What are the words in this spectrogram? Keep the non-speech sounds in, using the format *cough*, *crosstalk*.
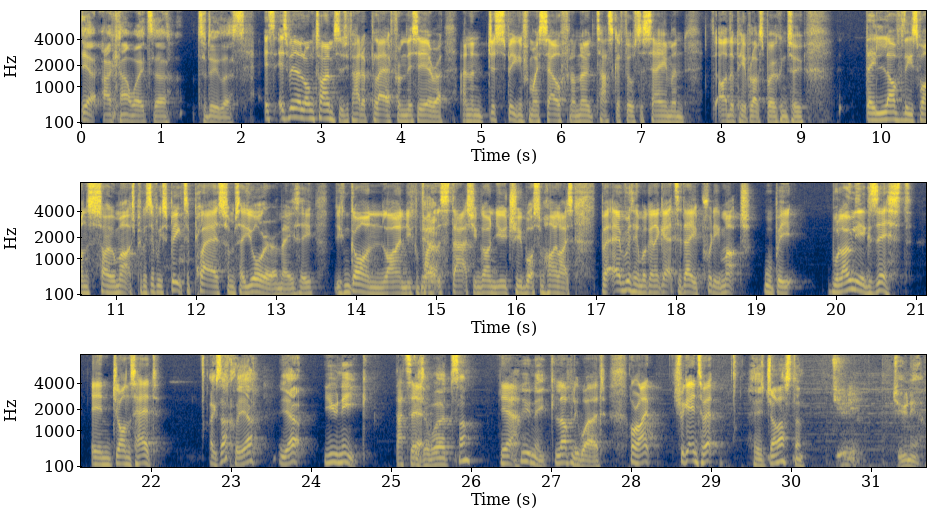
yeah, I can't wait to, to do this. It's, it's been a long time since we've had a player from this era. And just speaking for myself, and I know Tasker feels the same, and other people I've spoken to, they love these ones so much because if we speak to players from, say, your era, Maisie, you can go online, you can find Yeah. out the stats, you can go on YouTube, watch some highlights. But everything we're going to get today pretty much will be, will only exist in John's head. Exactly, yeah. Yeah. Unique That's is it. a word, Sam. Yeah. Unique. Lovely word. All right. Should we get into it? Here's John Aston, Junior. Junior.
